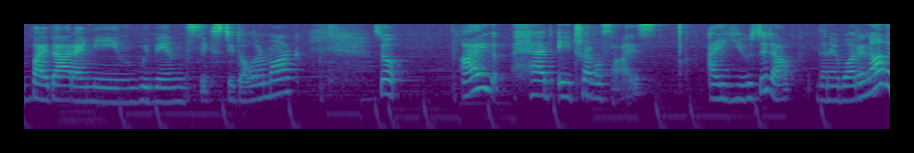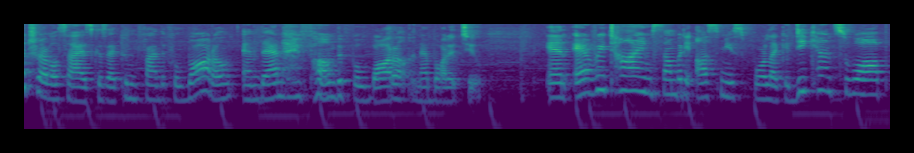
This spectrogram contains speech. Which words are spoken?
By that I mean within $60 mark. So I had a travel size. I used it up, then I bought another travel size because I couldn't find the full bottle, and then I found the full bottle and I bought it too. And every time somebody asks me for like a decant swap,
